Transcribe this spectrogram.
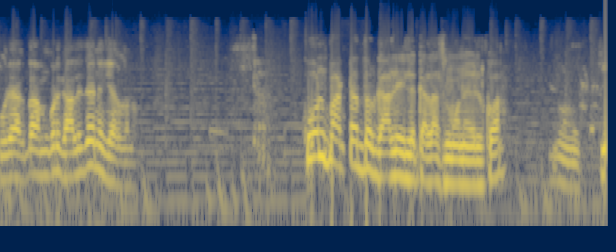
পুরো একদম করে গালি দেয় নাকি এখন? কোন পার্টটা তোর গালি গালাস মনে হইল ক? কি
